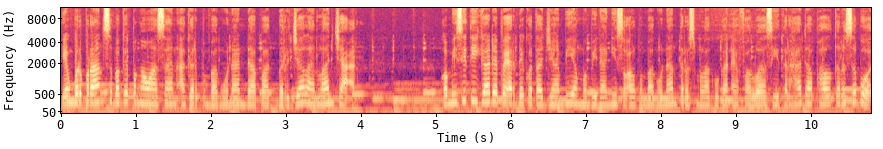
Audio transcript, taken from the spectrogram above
yang berperan sebagai pengawasan agar pembangunan dapat berjalan lancar. Komisi 3 DPRD Kota Jambi yang membidangi soal pembangunan terus melakukan evaluasi terhadap hal tersebut.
